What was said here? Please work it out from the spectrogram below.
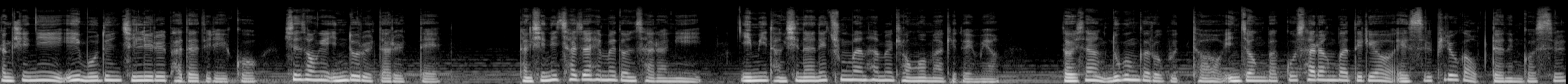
당신이 이 모든 진리를 받아들이고 신성의 인도를 따를 때 당신이 찾아 헤매던 사랑이 이미 당신 안에 충만함을 경험하게 되며 더 이상 누군가로부터 인정받고 사랑받으려 애쓸 필요가 없다는 것을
